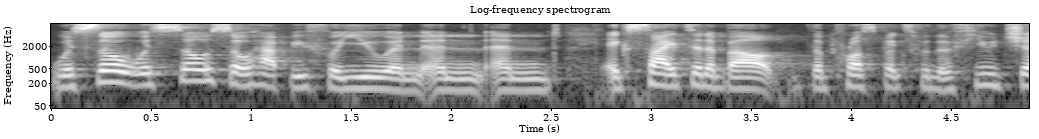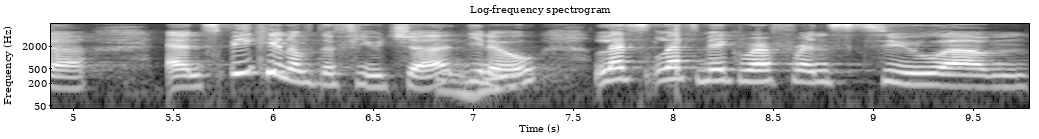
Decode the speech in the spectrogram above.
we're so we're so so happy for you and and and excited about the prospects for the future. And speaking of the future, you know, let's let's make reference to. Um,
